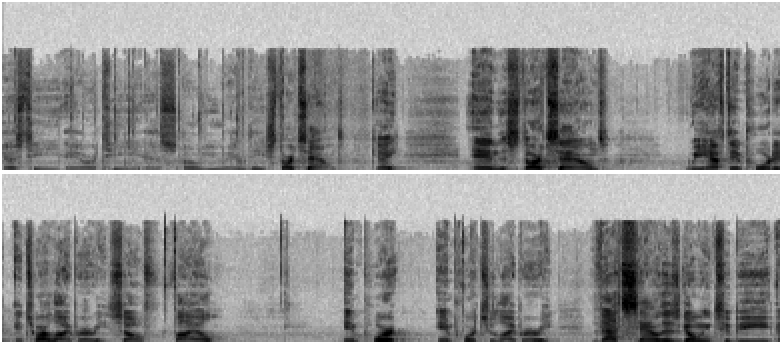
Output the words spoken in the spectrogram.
S-T-A-R-T-S-O-U-N-D, start sound, okay? And the start sound, we have to import it into our library. So file, import, import to library. That sound is going to be uh,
